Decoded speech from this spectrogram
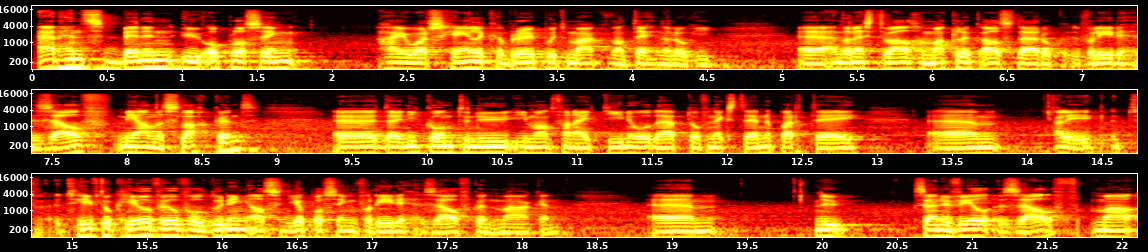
ergens binnen je oplossing ga je waarschijnlijk gebruik moeten maken van technologie. en dan is het wel gemakkelijk als je daar ook volledig zelf mee aan de slag kunt. Uh, dat je niet continu iemand van IT nodig hebt of een externe partij. Um, het, het, heeft ook heel veel voldoening als je die oplossing volledig zelf kunt maken. Um, nu, ik zeg nu veel zelf, maar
